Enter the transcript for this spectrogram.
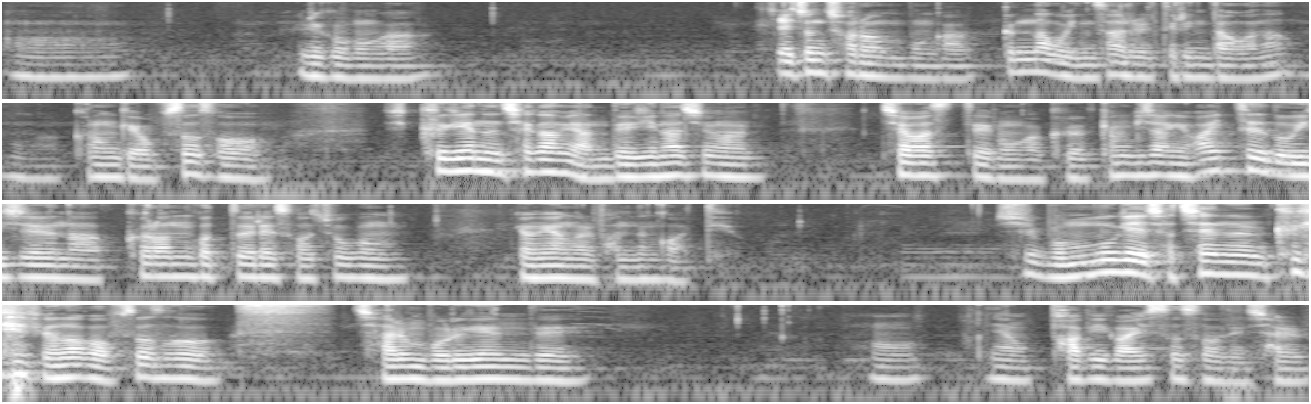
어 그리고 뭔가 예전처럼 뭔가 끝나고 인사를 드린다거나 뭔가 그런 게 없어서 크게는 체감이 안 되긴 하지만 제가 봤을 때 뭔가 그 경기장의 화이트 노이즈나 그런 것들에서 조금 영향을 받는 것 같아요. 사실 몸무게 자체는 크게 변화가 없어서 잘은 모르겠는데 어 그냥 밥이 맛있어서 네, 잘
